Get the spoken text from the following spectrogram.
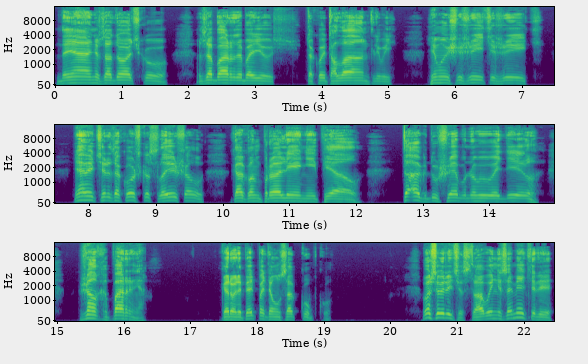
Да я не за дочку, за барда боюсь. Такой талантливый, Ему еще жить и жить. Я ведь через окошко слышал, как он про оленей пел. Так душевно выводил. Жалко парня. Король опять потянулся к кубку. — Ваше Величество, а вы не заметили,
